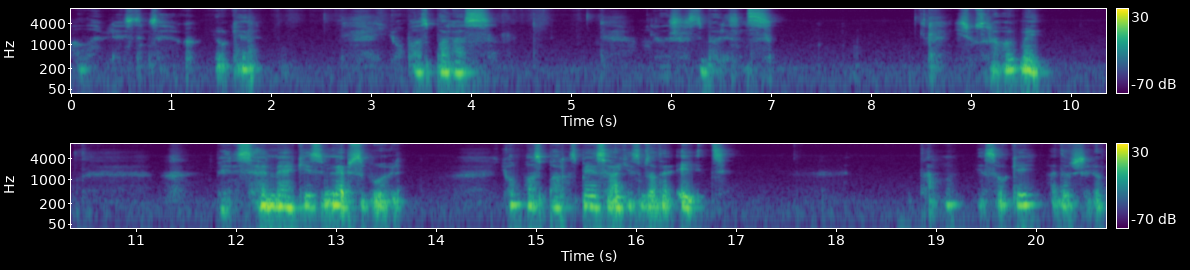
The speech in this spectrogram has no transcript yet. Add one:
Vallahi bile üstünüze yok. Yok yani. Yobaz banaz. Arkadaşlar siz böylesiniz. Hiç kusura bakmayın. Beni sevmeyen kesimin hepsi bu öyle. Yobaz banaz. Beni seven kesim zaten elit. Tamam mı? Yes okay. Hadi hoşçakalın.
